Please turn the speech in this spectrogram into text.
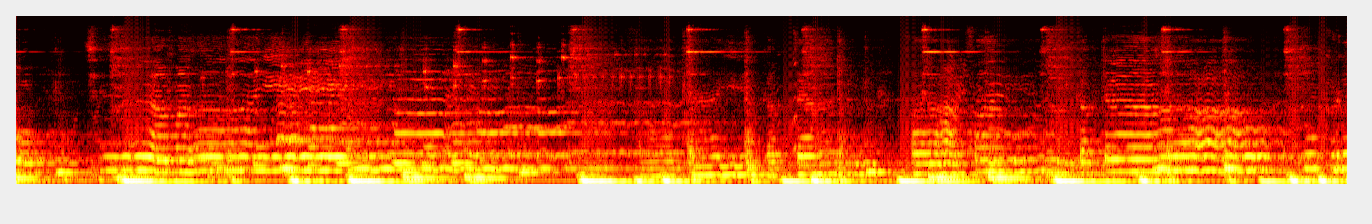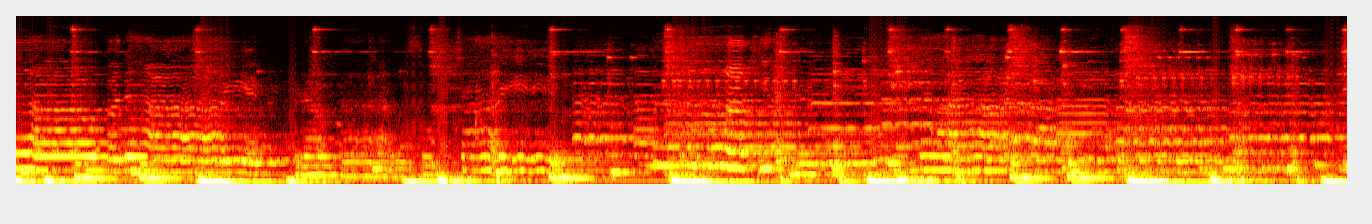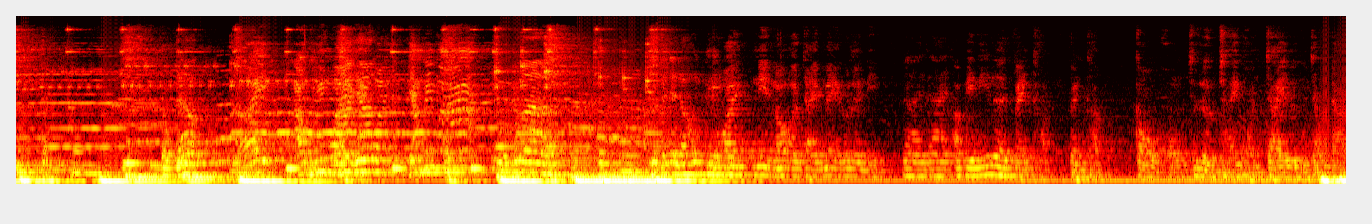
ได้ได้เอาเพลงนี้เลยแฟนคลับแฟนคลับเก่าของเฉลิมชัยขวัญใจเลยกูจำได้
